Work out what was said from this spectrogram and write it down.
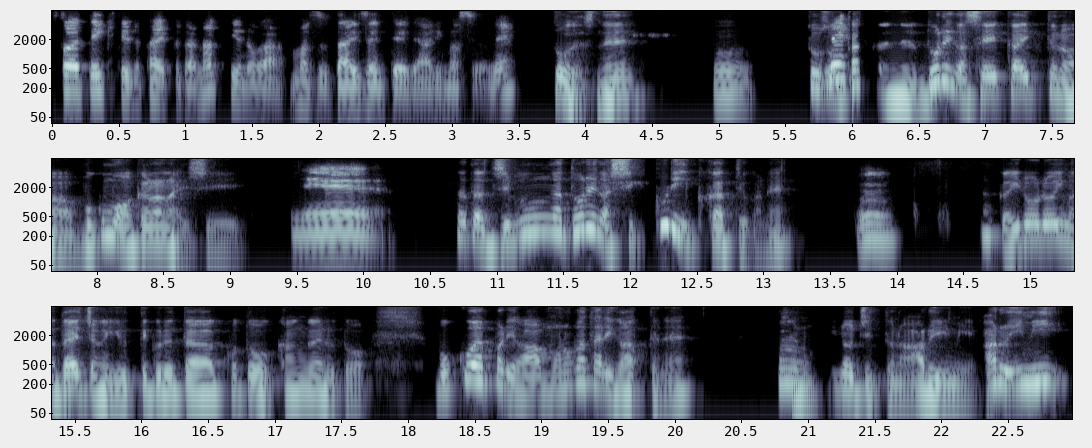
そうやって生きてるタイプだなっていうのが、まず大前提でありますよね。そうですね。うん。そうそう、確かにね、どれが正解っていうのは僕もわからないし、ねえ。ただ自分がどれがしっくりいくかっていうかね、うん。なんかいろいろ今大ちゃんが言ってくれたことを考えると、僕はやっぱり、ああ、物語があってね、うん、その命っていうのはある意味、ある意味、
